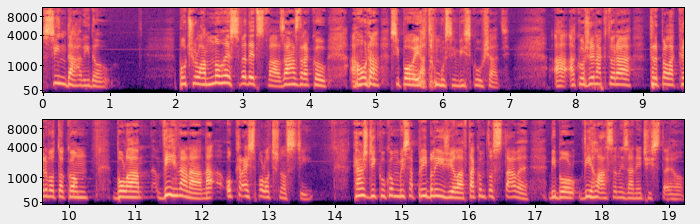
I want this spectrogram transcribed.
syn Dávidov. Počula mnohé svedectvá, zázrakov a ona si povie, ja to musím vyskúšať a ako žena, ktorá trpela krvotokom, bola vyhnaná na okraj spoločnosti. Každý, ku komu by sa priblížila v takomto stave, by bol vyhlásený za nečistého.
